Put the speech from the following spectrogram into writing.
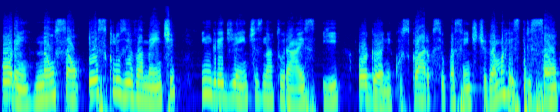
porém não são exclusivamente ingredientes naturais e orgânicos. Claro que se o paciente tiver uma restrição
